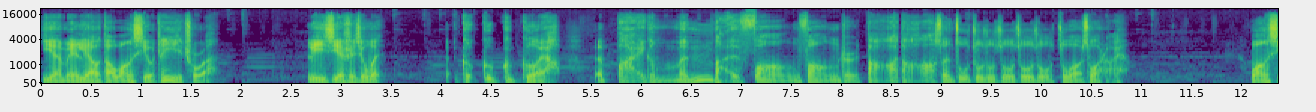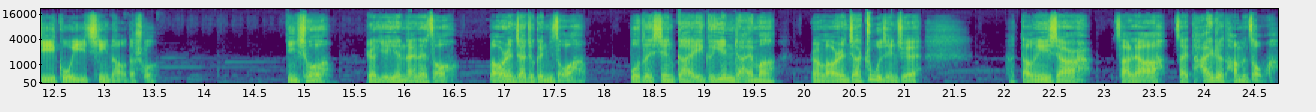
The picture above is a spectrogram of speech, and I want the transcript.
也没料到王希有这一出啊。李结实就问：“哥哥哥哥呀，呃，摆个门板放放这，打打算做做做做做做做做啥呀？”王希故意气恼的说：“你说让爷爷奶奶走，老人家就跟你走啊？不得先盖一个阴宅吗？让老人家住进去。”等一下，咱俩再抬着他们走嘛。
